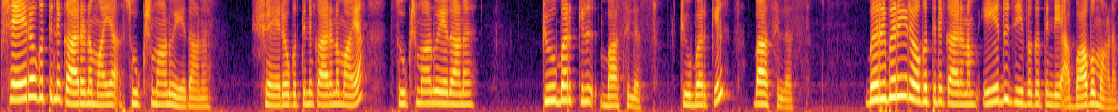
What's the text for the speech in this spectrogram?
ക്ഷയരോഗത്തിന് കാരണമായ സൂക്ഷ്മാണു ഏതാണ്? ക്ഷയരോഗത്തിന് കാരണമായ സൂക്ഷ്മാണു ഏതാണ്? Tubercle bacillus. Tubercle bacillus. Beriberi രോഗത്തിന് കാരണം ഏതു ജീവകത്തിന്റെ അഭാവമാണ്?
